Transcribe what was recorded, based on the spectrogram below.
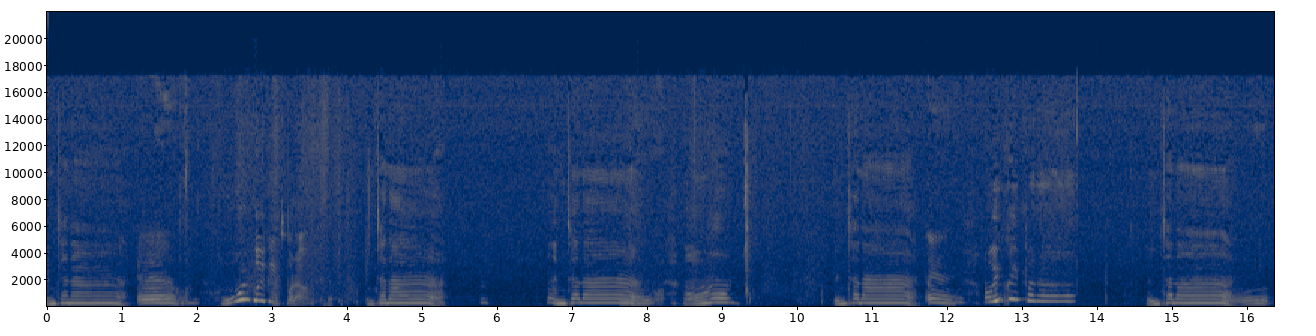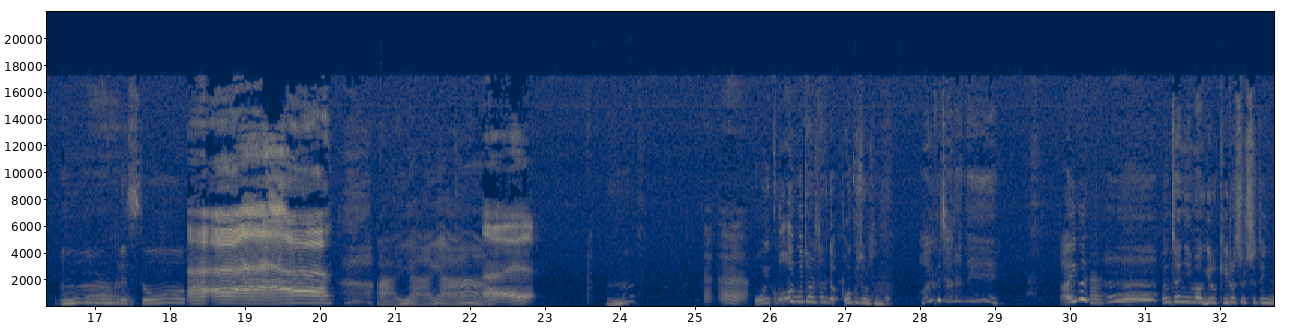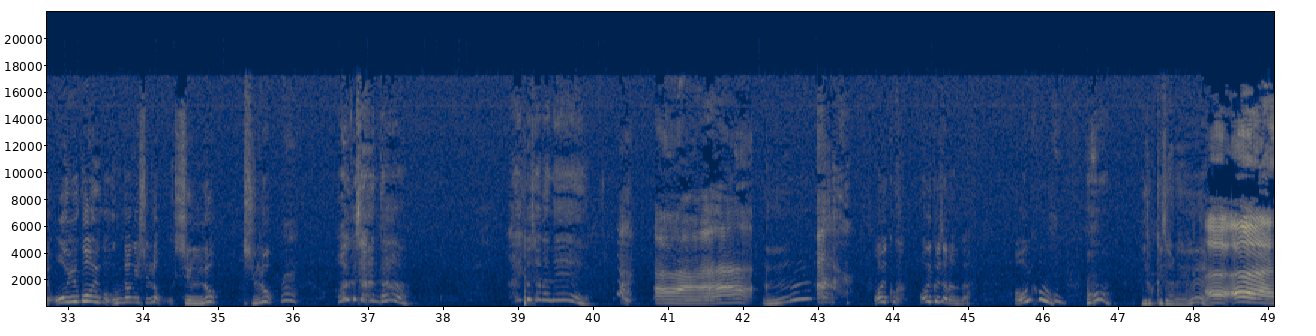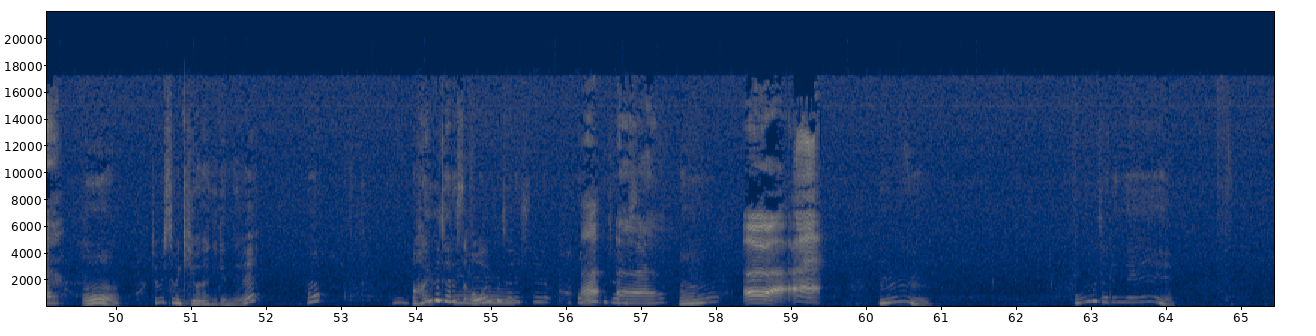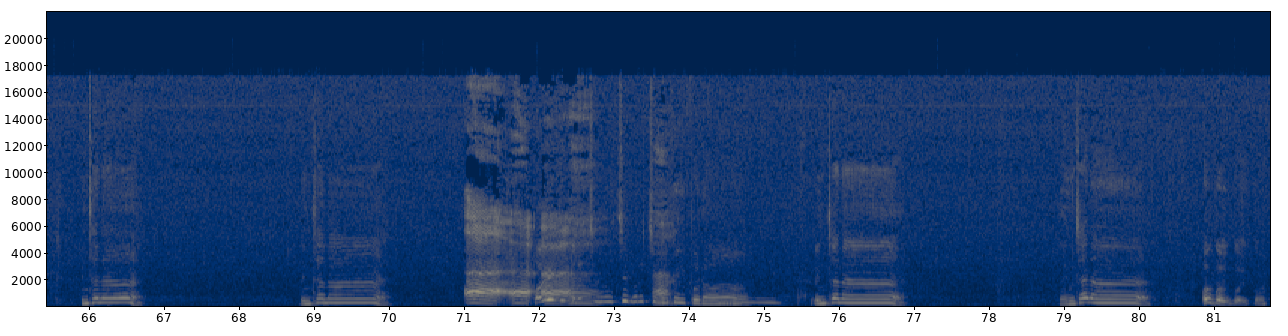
괜찮아. 응. 어이구 이거 이뻐라. 대답해. 괜찮아. 괜찮아. 어. 괜찮아. 응. 어이구 이뻐라. 괜찮아. 응. 음, 그랬어. 아, 아야, 아야. 아, 응? 아. 어이구, 어이구 잘 산다. 어이구 잘 산다. 아이고. 아이고, 은찬이 막 이렇게 일어설 수도 있네. 어이구, 어이구, 엉덩이 실룩, 실룩, 실룩. 아이고 잘한다. 아이고 잘하네. 아. 음, 어이구, 어이구 잘한다. 어이구, 어, 이렇게 잘해. 아, 어, 좀 있으면 기어다니겠네. 어? 아이고 잘했어. 어이구 잘했어요. 어이구 잘했어. 어, 아. 음, 어이구 잘했네. 괜찮아. 괜찮아. 아. 어이구 그렇지 그렇지 그렇지. 아이고 이뻐라. 괜찮아. 괜찮아. 어이구 어이구 어이구.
